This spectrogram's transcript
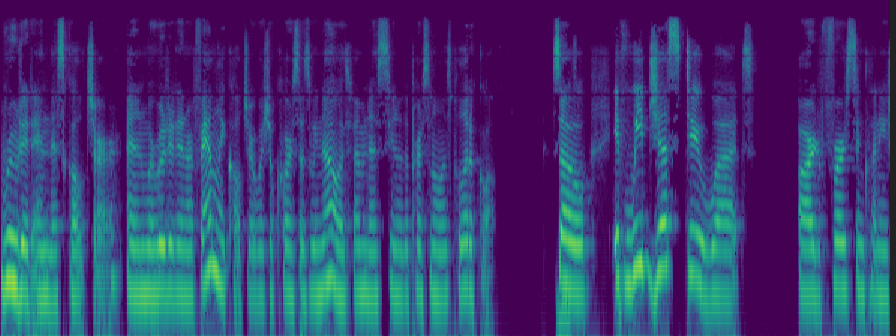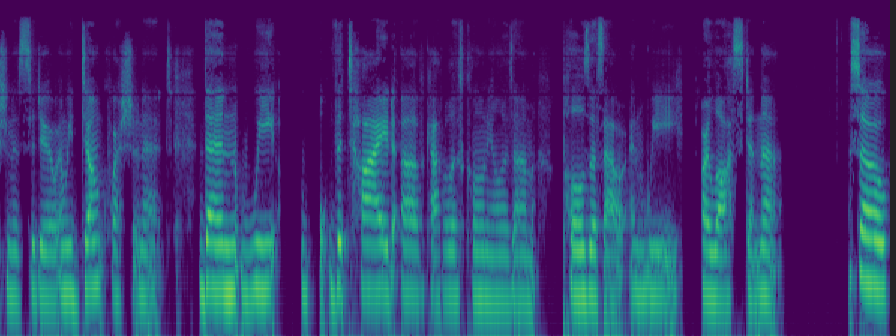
rooted in this culture. And we're rooted in our family culture, which, of course, as we know, as feminists, you know, the personal is political. So if we just do what our first inclination is to do and we don't question it, then we, the tide of capitalist colonialism pulls us out and we are lost in that. So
